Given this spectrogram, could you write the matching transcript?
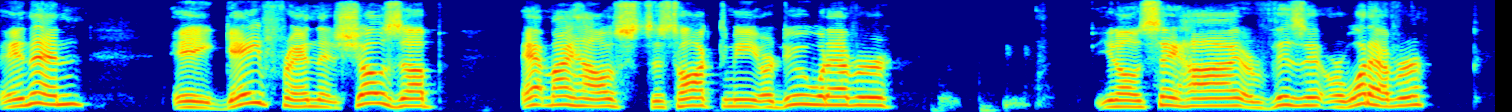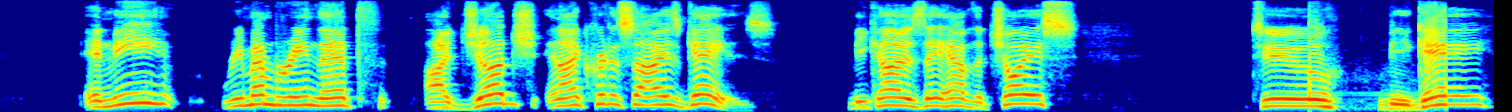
And then a gay friend that shows up at my house to talk to me or do whatever, you know, say hi or visit or whatever. And me remembering that I judge and I criticize gays because they have the choice to be gay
